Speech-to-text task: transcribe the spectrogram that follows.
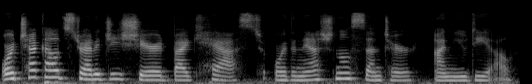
or check out strategies shared by CAST or the National Center on UDL.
